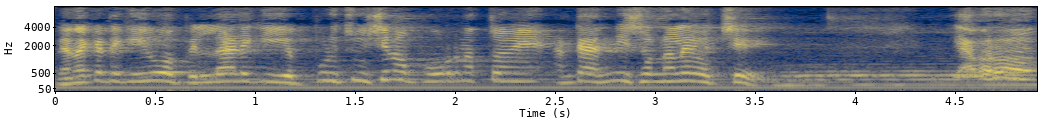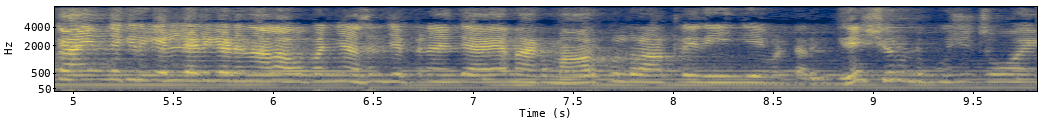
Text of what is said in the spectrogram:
వెనకటికి ఓ పిల్లాడికి ఎప్పుడు చూసినా పూర్ణత్వమే. అంటే అన్ని సున్నలే వచ్చేవి. ఎవరో ఒక ఆయన దగ్గరికి వెళ్ళి అడిగాడు అలా ఉపన్యాసం చెప్పిన ఆయన నాకు మార్కులు రావట్లేదు ఏం చేయమంటారు? విఘ్నేశ్వరుడు పూజించుకోయ్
